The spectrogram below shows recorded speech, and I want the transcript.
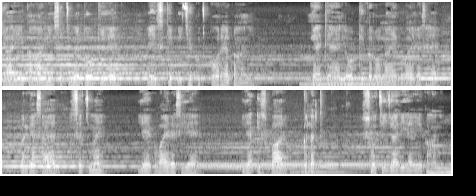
क्या ये कहानी सच में दो की है? या इसके पीछे कुछ और है कहानी। कहते हैं, लोग कि कोरोना एक वायरस है, पर क्या शायद सच में ये एक वायरस ही है, या इस बार गलत सोची जा रही है ये कहानी?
